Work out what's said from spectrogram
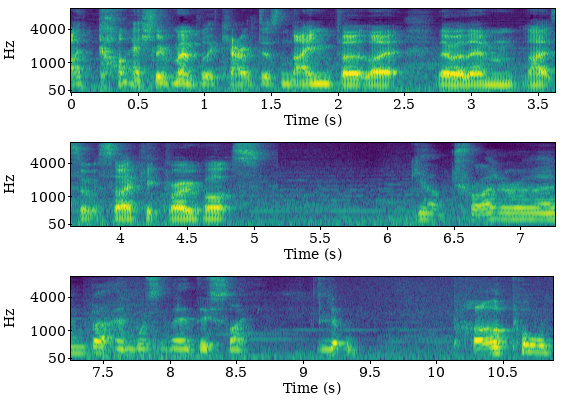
I can't actually remember the character's name, but like there were them like sort of psychic robots. Yeah, I'm trying to remember. And wasn't there this like little purple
